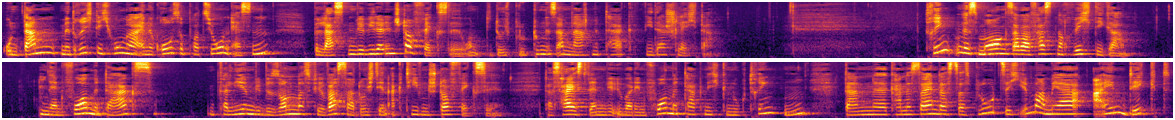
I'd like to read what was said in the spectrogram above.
und dann mit richtig Hunger eine große Portion essen, belasten wir wieder den Stoffwechsel und die Durchblutung ist am Nachmittag wieder schlechter. Trinken ist morgens aber fast noch wichtiger, denn vormittags verlieren wir besonders viel Wasser durch den aktiven Stoffwechsel. Das heißt, wenn wir über den Vormittag nicht genug trinken, dann äh, kann es sein, dass das Blut sich immer mehr eindickt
